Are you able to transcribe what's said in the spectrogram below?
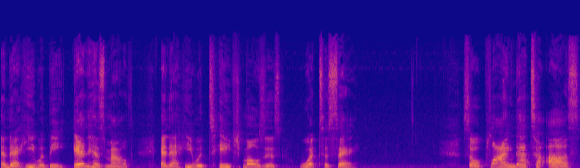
and that he would be in his mouth and that he would teach Moses what to say. So, applying that to us,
